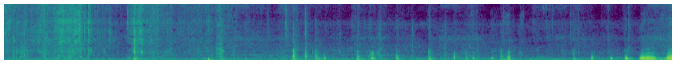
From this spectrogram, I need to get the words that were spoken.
Mm-hmm.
